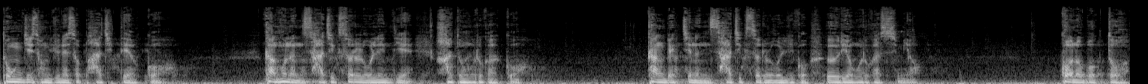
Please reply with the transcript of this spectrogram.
동지성균에서 파직되었고 강호는 사직서를 올린 뒤에 하동으로 갔고 강백진은 사직서를 올리고 의령으로 갔으며 권오복도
